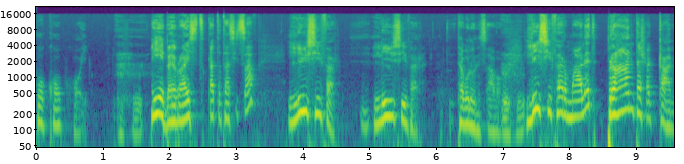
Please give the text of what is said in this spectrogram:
ኮከብ ሆይ። ይሄ በዕብራይስጥ ቀጥታ ሲጻፍ ሉሲፈር ሉሲፈር ተብሎ ነው የጻፈው ሉሲፈር ማለት ብርሃን ተሸካሚ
